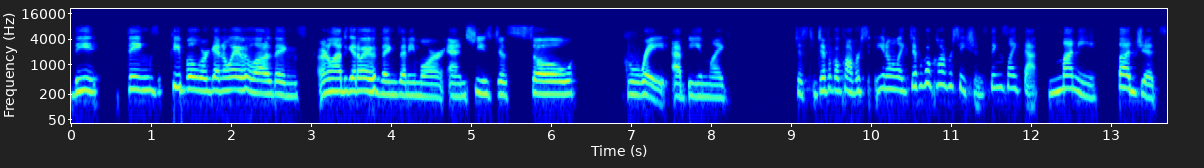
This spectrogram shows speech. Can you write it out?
the, things people were getting away with a lot of things aren't allowed to get away with things anymore. And she's just so great at being like just difficult conversation you know like difficult conversations things like that. Money budgets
